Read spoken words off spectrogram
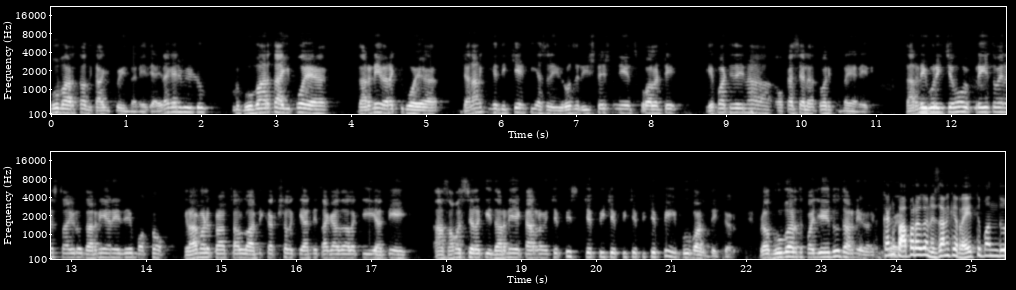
భూభారత అది ఆగిపోయింది అనేది. అయినా కానీ వీళ్ళు ఇప్పుడు భూభారత ఆగిపోయా ధరణి వెనక్కి పోయా జనానికి ఇక దిక్కేంటి? అసలు ఈ రోజు రిజిస్ట్రేషన్ చేయించుకోవాలంటే ఏ పార్టీదైనా అవకాశాలు ఎంతవరకు ఉన్నాయి అనేది ధరణి గురించేమో విపరీతమైన స్థాయిలో ధరణి అనేది మొత్తం గ్రామీణ ప్రాంతాల్లో అన్ని కక్షలకి అన్ని తగాదాలకి అన్ని ఆ సమస్యలకి ధరణియే కారణం అని చెప్పి చెప్పి చెప్పి చెప్పి చెప్పి భూభారత్ తెచ్చారు. ఇప్పుడు ఆ భూభారత్ పనిచేయదు ధరణి కానీ. పాపారావు గారు నిజానికి రైతు బంధు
